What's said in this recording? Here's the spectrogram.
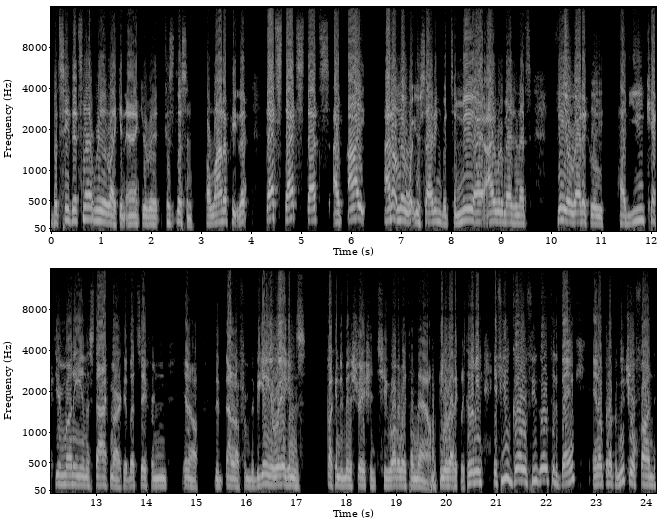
but see, that's not really like an accurate. Because listen, a lot of people that that's that's that's I I I don't know what you're citing, but to me, I I would imagine that's theoretically had you kept your money in the stock market, let's say from you know the I don't know from the beginning of Reagan's fucking administration to all the way till now, theoretically. Because I mean, if you go if you go to the bank and open up a mutual fund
